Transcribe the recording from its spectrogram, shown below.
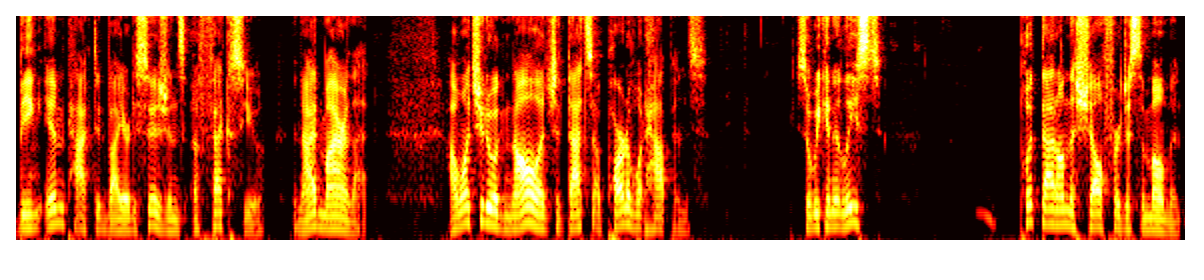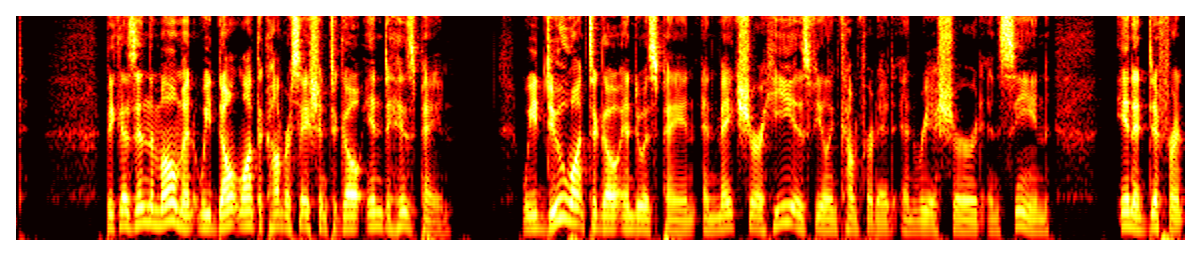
being impacted by your decisions affects you. And I admire that. I want you to acknowledge that that's a part of what happens. So we can at least put that on the shelf for just a moment. Because in the moment, we don't want the conversation to go into his pain. We do want to go into his pain and make sure he is feeling comforted and reassured and seen in a different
